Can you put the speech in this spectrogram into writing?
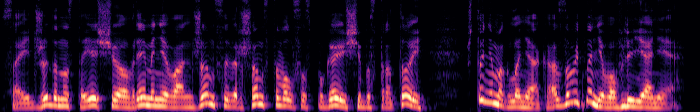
Сайджи до настоящего времени Ван Джен совершенствовался с пугающей быстротой, что не могло не оказывать на него влияния.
